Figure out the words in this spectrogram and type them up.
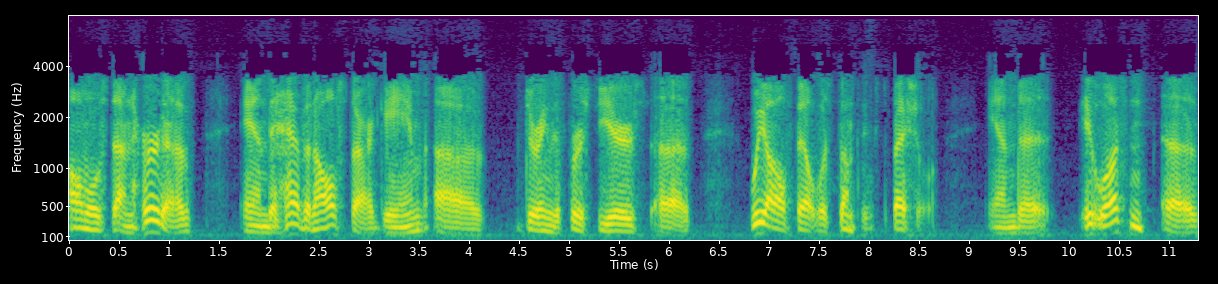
almost unheard of, and to have an All Star game uh, during the first years, uh, we all felt was something special, and uh, it wasn't. Uh,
